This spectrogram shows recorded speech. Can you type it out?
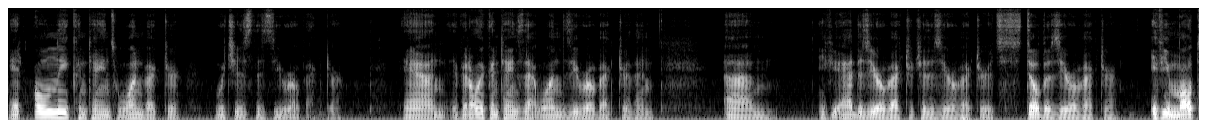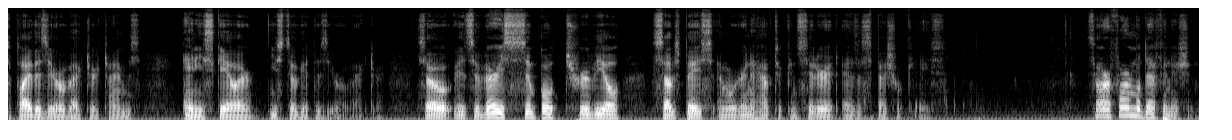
It only contains one vector, which is the zero vector. And if it only contains that one zero vector, then um, if you add the zero vector to the zero vector, it's still the zero vector. If you multiply the zero vector times any scalar, you still get the zero vector. So it's a very simple, trivial subspace, and we're going to have to consider it as a special case. So our formal definition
